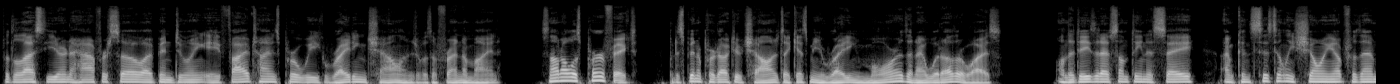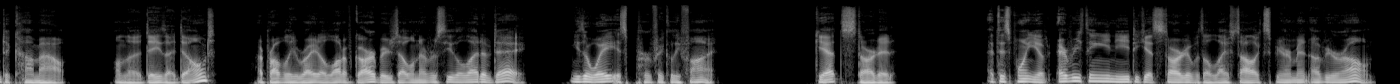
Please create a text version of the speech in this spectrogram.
For the last year and a half or so, I've been doing a five times per week writing challenge with a friend of mine. It's not always perfect, but it's been a productive challenge that gets me writing more than I would otherwise. On the days that I have something to say, I'm consistently showing up for them to come out. On the days I don't, I probably write a lot of garbage that will never see the light of day. Either way, it's perfectly fine. Get started. At this point, you have everything you need to get started with a lifestyle experiment of your own.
